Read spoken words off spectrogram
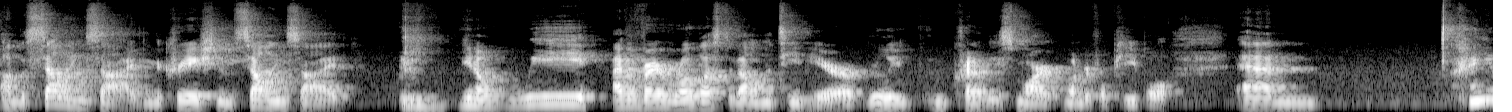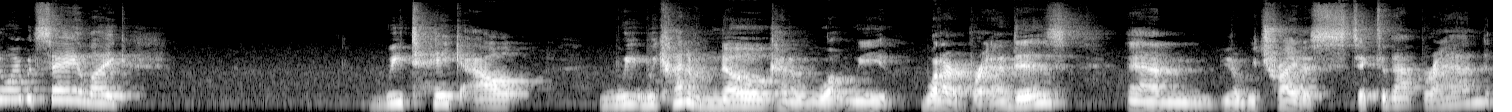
on the selling side and the creation and selling side, you know, we I have a very robust development team here, really incredibly smart, wonderful people, and you know, I would say like we take out we we kind of know kind of what we what our brand is and you know we try to stick to that brand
